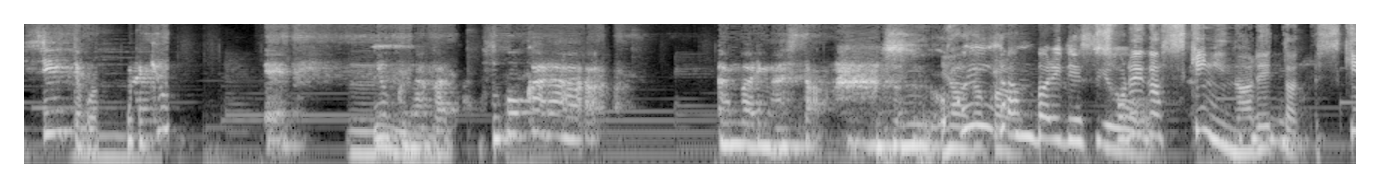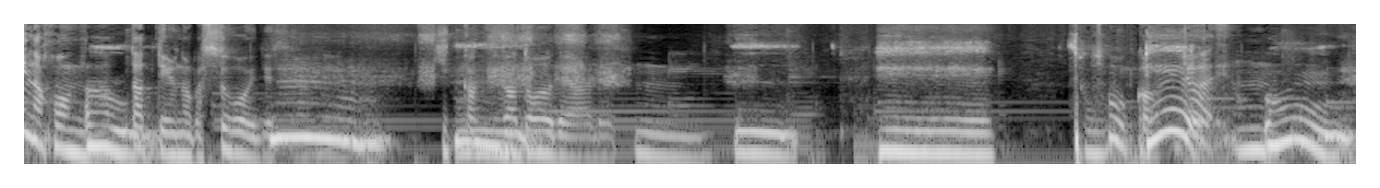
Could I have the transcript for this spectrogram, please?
しってことが興味良くなかった、そこから頑張りました。すごい頑張りですよ。それが好きになれた、好きな本になったっていうのがすごいですうよね。んきっかけがどうであれ。うん。うん。へえ。そうそうか。じゃあ、で、うんうん。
